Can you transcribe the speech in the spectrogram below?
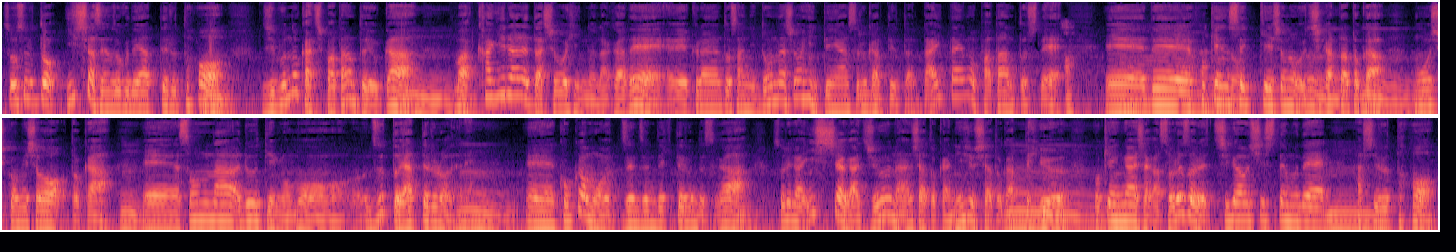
そうすると一社専属でやってると、自分の勝ちパターンというか、まあ、限られた商品の中で、えー、クライアントさんにどんな商品提案するかっていったら大体のパターンとしてえー、で保険設計書の打ち方とか、申し込み書とか、うん、えー、そんなルーティンももうずっとやってるのでね、うん、えー、ここはもう全然できてるんですが、うん、それが1社が10何社とか20社とかっていう保険会社がそれぞれ違うシステムで走ると、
